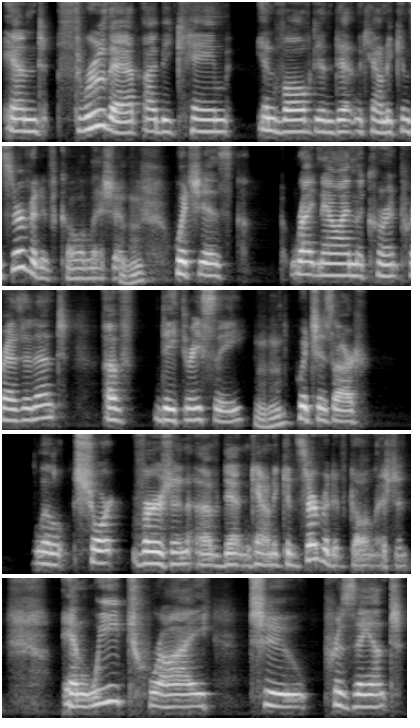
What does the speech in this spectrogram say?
and through that, I became involved in Denton County Conservative Coalition, mm-hmm. which is right now I'm the current president of D3C, mm-hmm. which is our little short version of Denton County Conservative Coalition. And we try to present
